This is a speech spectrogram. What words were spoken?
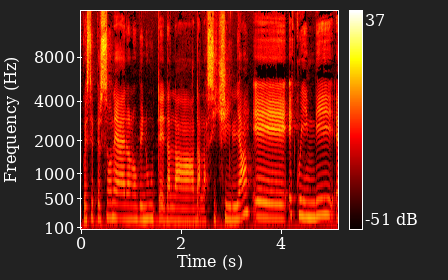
queste persone erano venute dalla, dalla Sicilia e, e quindi eh,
